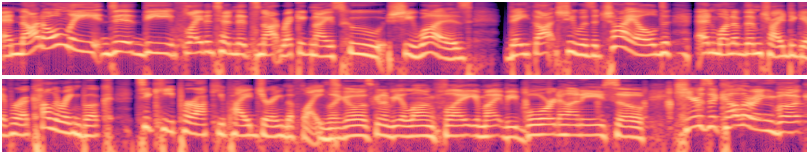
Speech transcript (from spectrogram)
And not only did the flight attendants not recognize who she was, they thought she was a child, and one of them tried to give her a coloring book to keep her occupied during the flight. Like, oh, it's going to be a long flight. You might be bored, honey. So here's a coloring book.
